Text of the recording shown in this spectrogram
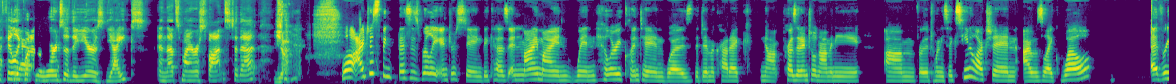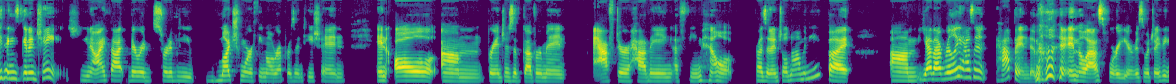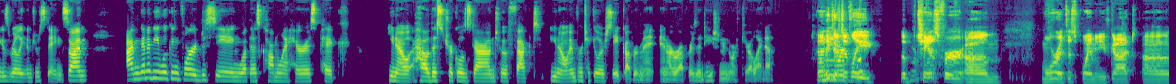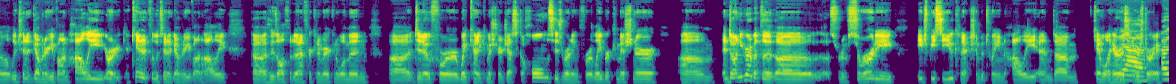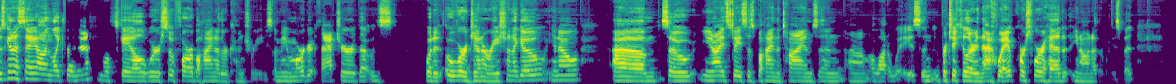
I feel like yeah. one of the words of the year is yikes. And that's my response to that. Yeah. well, I just think this is really interesting because, in my mind, when Hillary Clinton was the Democratic not presidential nominee um, for the 2016 election, I was like, well, everything's going to change. You know, I thought there would sort of be much more female representation in all um, branches of government after having a female presidential nominee. But um, yeah, that really hasn't happened in the, in the last four years, which I think is really interesting. So I'm I'm going to be looking forward to seeing what this Kamala Harris pick, you know, how this trickles down to affect, you know, in particular state government and our representation in North Carolina. I, I think there's definitely a yeah. chance for um, more at this point. I mean, you've got uh, Lieutenant Governor Yvonne Holley, or a candidate for Lieutenant Governor Yvonne Holley, uh, who's also an African American woman. Uh, ditto for Wake County Commissioner Jessica Holmes, who's running for Labor Commissioner. Um, and Dawn, you wrote about the sort of sorority HBCU connection between Holley and um, Kamala Harris yeah, in your story. I was going to say on like the national scale, we're so far behind other countries. I mean, Margaret Thatcher, that was what over a generation ago, you know. Um, so United States is behind the times in um, a lot of ways, and in particular in that way. Of course, we're ahead, you know, in other ways. But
